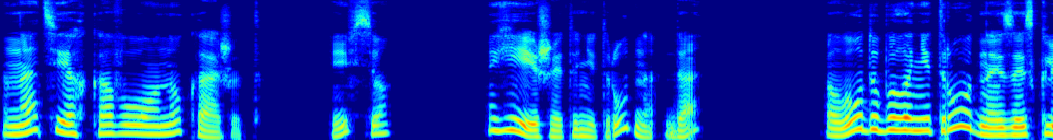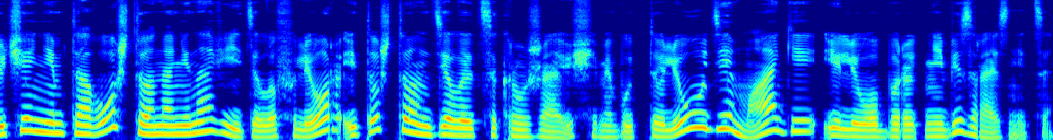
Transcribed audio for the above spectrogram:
На тех, кого он укажет. И все. Ей же это не трудно, да? Луду было нетрудно, за исключением того, что она ненавидела Флёр и то, что он делает с окружающими, будь то люди, маги или оборотни, без разницы.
